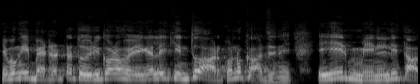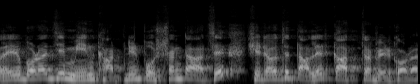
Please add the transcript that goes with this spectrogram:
এবং এই ব্যাটারটা তৈরি করা হয়ে গেলেই কিন্তু আর কোনো কাজ নেই। এর মেনলি তালের বড়ার যে মেন খাটনির পোর্শনটা আছে, সেটা হচ্ছে তালের কাতটা বের করা।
